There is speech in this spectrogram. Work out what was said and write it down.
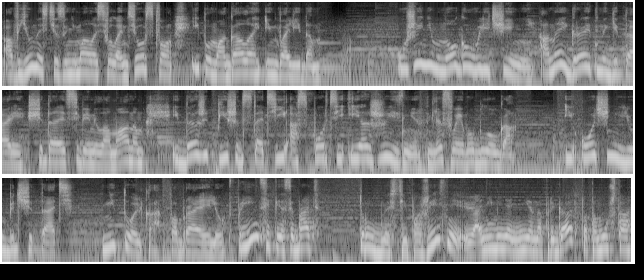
а в юности занималась волонтерством и помогала инвалидам. Уже немного увлечений. Она играет на гитаре, считает себя меломаном и даже пишет статьи о спорте и о жизни для своего блога и очень любит читать. Не только по Брайлю. В принципе, если брать трудности по жизни, они меня не напрягают, потому что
